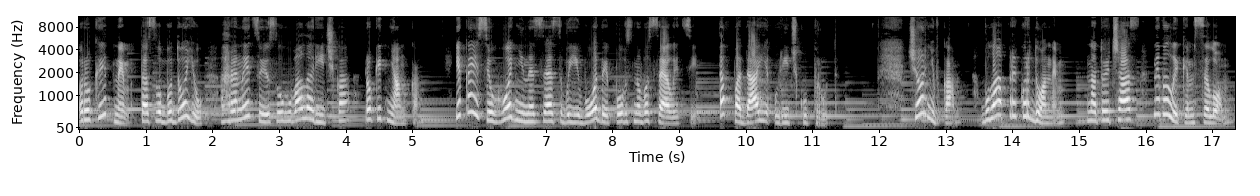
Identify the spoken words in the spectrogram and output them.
Рокитним та Слободою границею слугувала річка Рокитнянка, яка і сьогодні несе свої води повз Новоселиці та впадає у річку Прут. Чорнівка була прикордонним, на той час невеликим селом,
